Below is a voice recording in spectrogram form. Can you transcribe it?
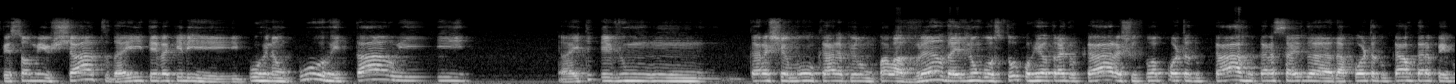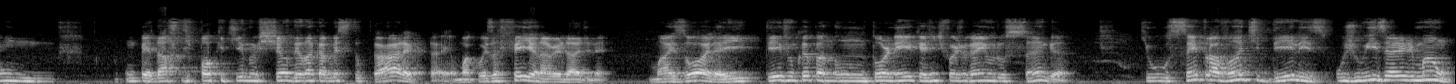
pessoal meio chato, daí teve aquele empurra e não empurra e tal, e, e aí teve um, um cara chamou o cara pelo um palavrão, daí ele não gostou, correu atrás do cara, chutou a porta do carro, o cara saiu da, da porta do carro, o cara pegou um, um pedaço de pau que tinha no chão, deu na cabeça do cara, é uma coisa feia, na verdade, né? Mas olha, e teve um, um torneio que a gente foi jogar em Uruçanga, que o centroavante deles, o juiz era irmão.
